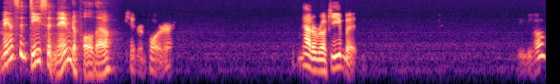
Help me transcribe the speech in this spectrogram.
I mean, it's a decent name to pull, though. Kid reporter. Not a rookie, but. Oh.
